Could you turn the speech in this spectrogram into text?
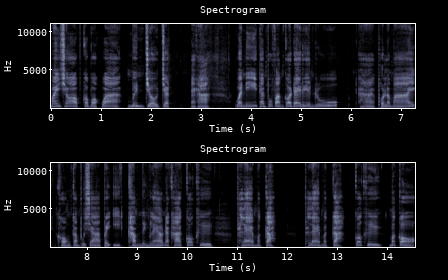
ไม่ชอบก็บอกว่ามึนโจจัดนะคะ วันนี้ท่านผู้ฟังก็ได้เรียนรู้ผลไม้ของกัมพูชาไปอีกคำหนึ่งแล้วนะคะ ก็คือ แพลมะกะ แพลมะกะ ก็คือมะกอก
